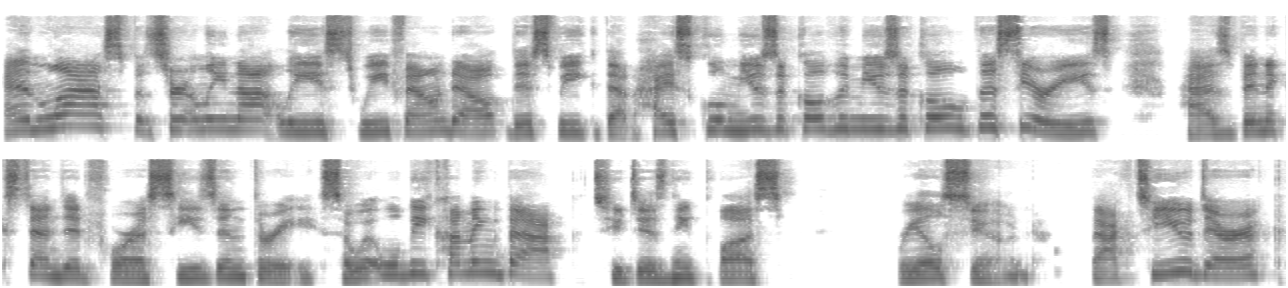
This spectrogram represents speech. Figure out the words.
And last but certainly not least, we found out this week that High School Musical the musical the series has been extended for a season 3. So it will be coming back to Disney Plus real soon. Back to you, Derek.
